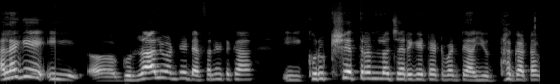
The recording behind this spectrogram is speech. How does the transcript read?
అలాగే ఈ గుర్రాలు అంటే డెఫినెట్గా ఈ కురుక్షేత్రంలో జరిగేటటువంటి ఆ యుద్ధ ఘటం.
